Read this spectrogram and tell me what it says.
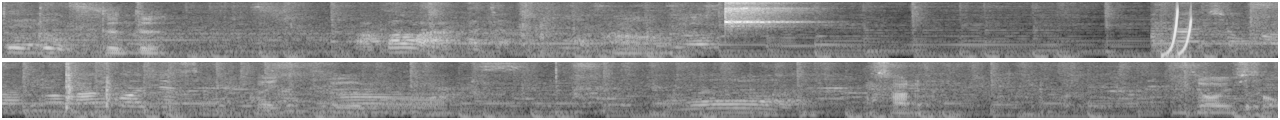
ドゥドゥ。ドゥドゥ。パパは赤ちゃん。あ最初からマンゴージュース。ーはいありしゃれ。めっちゃ美味しそう。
